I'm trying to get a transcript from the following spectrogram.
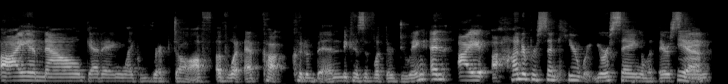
I am now getting like ripped off of what Epcot could have been because of what they're doing. And I 100% hear what you're saying and what they're Yeah. saying.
